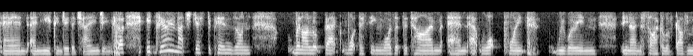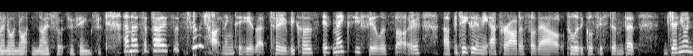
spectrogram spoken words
and and you can do the changing. So it very much just depends on when I look back, what the thing was at the time and at what point we were in, you know, in the cycle of government or not, and those sorts of things. And I suppose it's really heartening to hear that too, because it makes you feel as though, uh, particularly in the apparatus of our political system, that genuine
